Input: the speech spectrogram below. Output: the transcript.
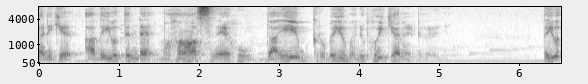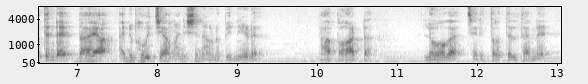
തനിക്ക് ആ ദൈവത്തിന്റെ മഹാസ്നേഹവും ദയയും കൃപയും അനുഭവിക്കാനായിട്ട് കഴിഞ്ഞു. ദൈവത്തിന്റെ ദയ അനുഭവിച്ച ആ മനുഷ്യനാണ് പിന്നീട് ആ പാട്ട് ലോക ചരിത്രത്തിൽ തന്നെ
